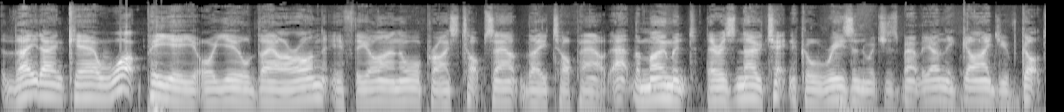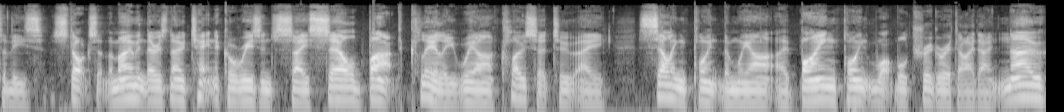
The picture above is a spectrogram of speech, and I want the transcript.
they don't care what PE or yield they are on. If the iron ore price tops out, they top out. At the moment, there is no technical reason, which is about the only guide you've got to these stocks at the moment. There is no technical reason to say sell, but clearly we are closer to a selling point than we are a buying point. What will trigger it, I don't know.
